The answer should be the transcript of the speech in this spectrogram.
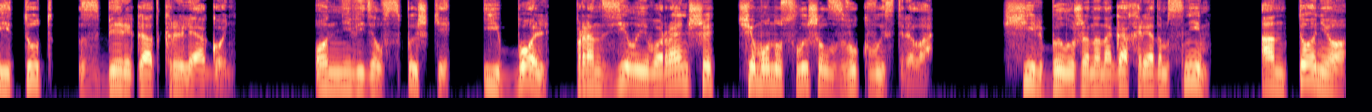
И тут с берега открыли огонь. Он не видел вспышки, и боль пронзила его раньше, чем он услышал звук выстрела. Хиль был уже на ногах рядом с ним. Антонио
